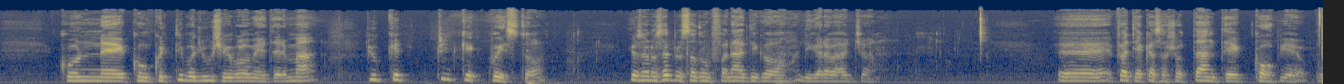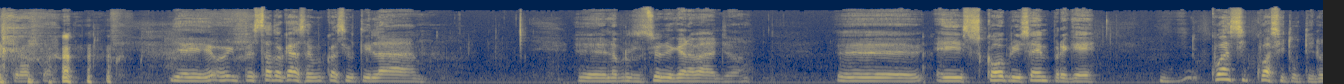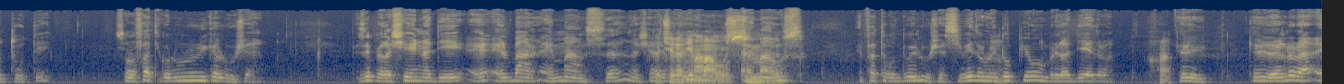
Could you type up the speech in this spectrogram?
con, eh, con quel tipo di luce che voglio mettere, ma più che, più che questo, io sono sempre stato un fanatico di Caravaggio. Eh, infatti a casa ho tante copie, purtroppo. Eh, ho impestato casa con quasi tutti la, eh, la produzione di Caravaggio Eh, e scopri sempre che quasi, quasi tutti, non tutti, sono fatti con un'unica luce. Per esempio la scena di Herman, Hermans, la La cena di Emmaus. È fatta con due luci, si vedono le doppie ombre là dietro. Capito? Allora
